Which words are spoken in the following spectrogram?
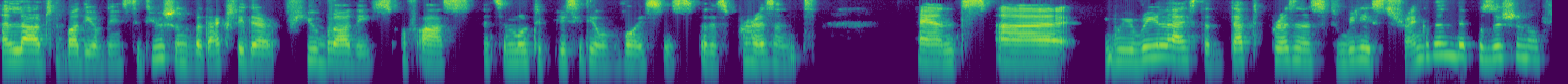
a large body of the institution, but actually there are few bodies of us. It's a multiplicity of voices that is present. And uh, we realized that that presence really strengthened the position of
